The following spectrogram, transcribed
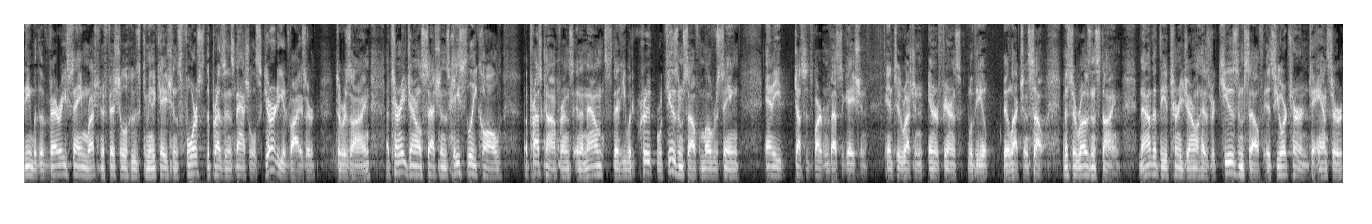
with the very same Russian official whose communications forced the president's national security advisor to resign, Attorney General Sessions hastily called a press conference and announced that he would recuse himself from overseeing any Justice Department investigation into Russian interference with the election. So, Mr. Rosenstein, now that the Attorney General has recused himself, it's your turn to answer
